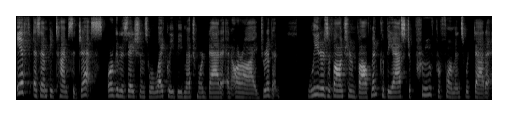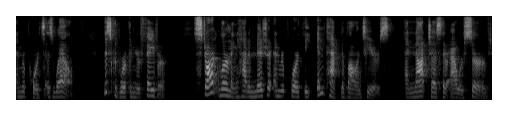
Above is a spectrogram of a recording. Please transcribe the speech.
If, as NP Times suggests, organizations will likely be much more data and ROI driven, leaders of volunteer involvement could be asked to prove performance with data and reports as well. This could work in your favor. Start learning how to measure and report the impact of volunteers and not just their hours served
